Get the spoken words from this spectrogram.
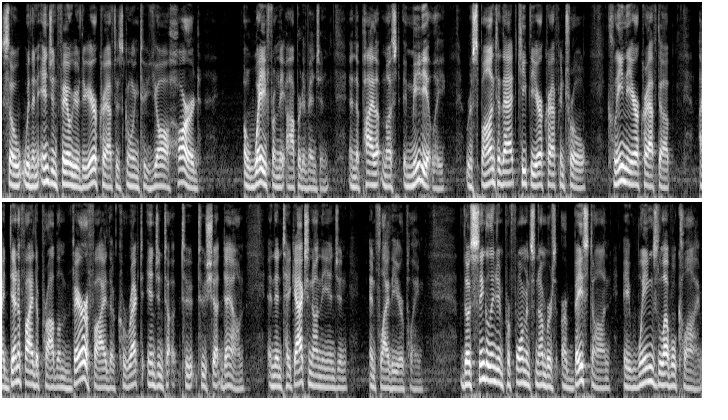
So with an engine failure, the aircraft is going to yaw hard away from the operative engine. And the pilot must immediately respond to that, keep the aircraft control, clean the aircraft up, identify the problem, verify the correct engine to, to, to shut down, and then take action on the engine and fly the airplane. Those single engine performance numbers are based on a wings level climb.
